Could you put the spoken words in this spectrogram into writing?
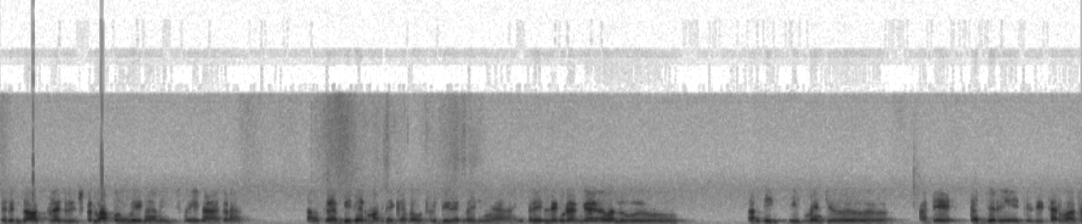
పెద్ద హాస్పిటల్ చూపించుకున్నా అప్పుడు పోయినా నుంచి పోయినా అక్కడ. అక్కడ బిదర్ మాకు దగ్గరలో ఉంటుంది బిదర్ వెళ్ళినా ఇక్కడ వెళ్ళి కూడా వాళ్ళు అది ట్రీట్మెంట్ అంటే సర్జరీ అవుతుంది తర్వాత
